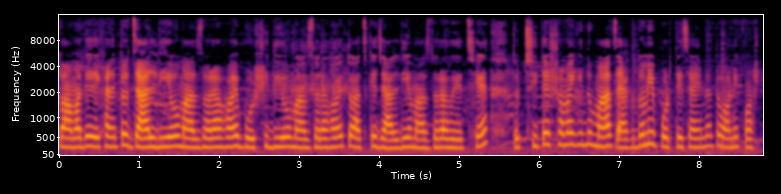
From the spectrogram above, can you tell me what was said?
তো আমাদের এখানে তো জাল দিয়েও মাছ ধরা হয়, বড়শি দিয়েও মাছ ধরা হয়। তো আজকে জাল দিয়ে মাছ ধরা হয়েছে। তো শীতের সময় কিন্তু মাছ একদমই পড়তে চায় না, তো অনেক কষ্ট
